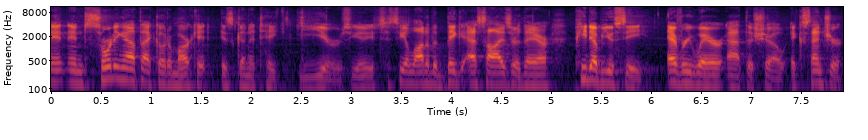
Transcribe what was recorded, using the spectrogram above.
and, and sorting out that go-to-market is going to take years. You, to see a lot of the big SIs are there. PwC everywhere at the show. Accenture,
